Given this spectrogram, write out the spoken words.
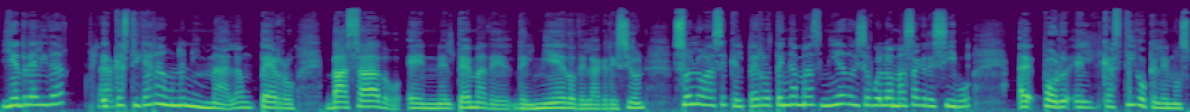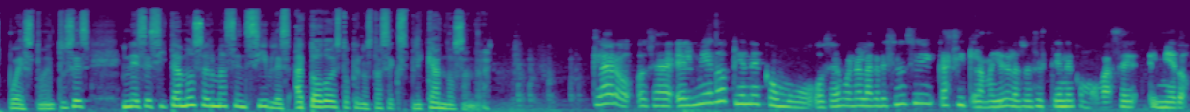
Y en realidad eh, castigar a un animal, a un perro, basado en el tema del miedo, de la agresión, solo hace que el perro tenga más miedo y se vuelva más agresivo eh, por el castigo que le hemos puesto. Entonces, necesitamos ser más sensibles a todo esto que nos estás explicando, Sandra. Claro, o sea, el miedo tiene como, o sea, bueno, la agresión sí, casi la mayoría de las veces tiene como base el miedo.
